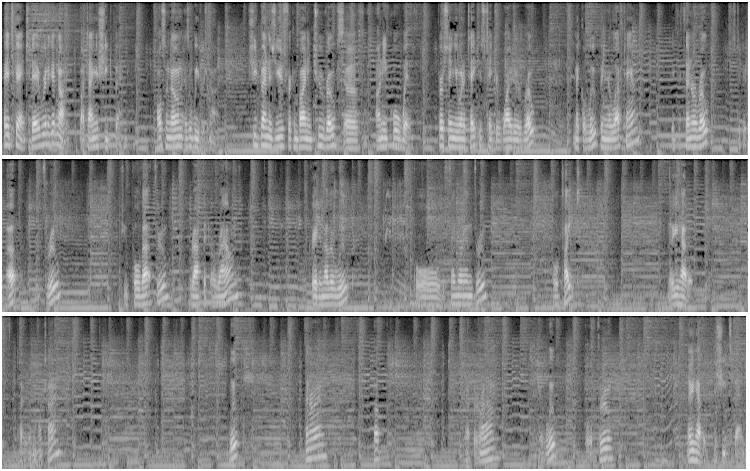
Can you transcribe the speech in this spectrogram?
Hey, it's Kae, and today we're going to get naughty by tying a sheet bend, also known as a weaver's knot. Sheet bend is used for combining two ropes of unequal width. First thing you want to take is take your wider rope, make a loop in your left hand, take the thinner rope, stick it up through. As you pull that through, wrap it around, create another loop, pull the thinner end through, pull tight. There you have it. One more time. Loop, thinner around, up, wrap it around, make a loop, pull it through. There you have it, the sheets bend.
